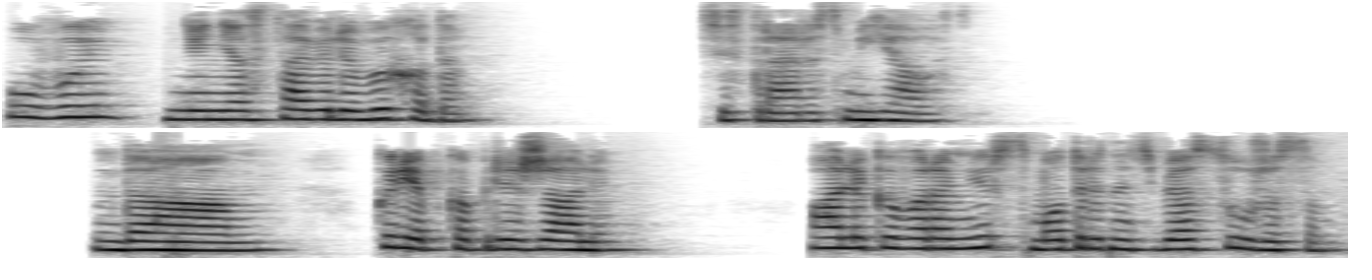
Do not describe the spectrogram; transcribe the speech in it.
Увы, мне не оставили выхода. Сестра рассмеялась. Да, крепко прижали. Алик и Варамир смотрят на тебя с ужасом,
